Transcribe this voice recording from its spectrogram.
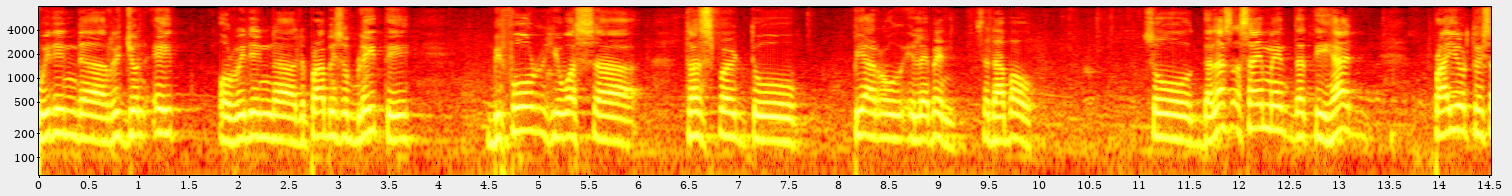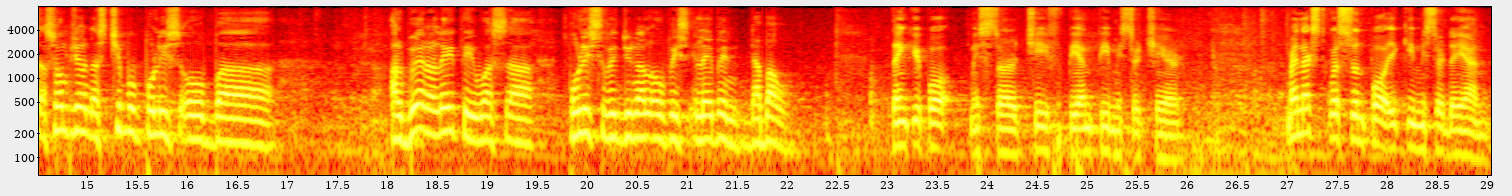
within the Region 8 or within uh, the province of Leyte, before he was uh, transferred to PRO 11 sa Davao. So, the last assignment that he had prior to his assumption as Chief of Police of uh, Albuera Leyte was uh, Police Regional Office 11, Davao. Thank you po, Mr. Chief PNP, Mr. Chair. My next question po ay kay Mr. Dayan.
